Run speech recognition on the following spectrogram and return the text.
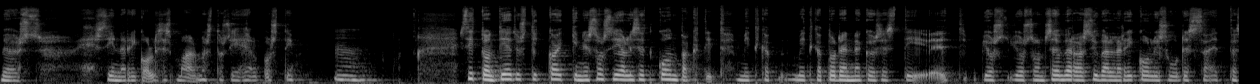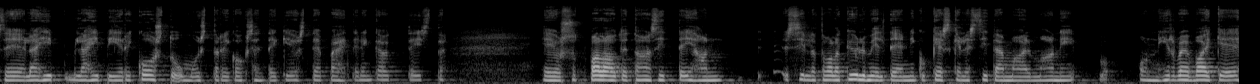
myös siinä rikollisessa maailmassa tosi helposti. Mm. Sitten on tietysti kaikki ne sosiaaliset kontaktit, mitkä, mitkä todennäköisesti, jos, jos on sen verran syvällä rikollisuudessa, että se lähi, lähipiiri koostuu muista rikoksentekijöistä ja päihteiden käyttäjistä, ja jos palautetaan sitten ihan sillä tavalla kylmilteen niin kuin keskelle sitä maailmaa, niin on hirveän vaikea,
